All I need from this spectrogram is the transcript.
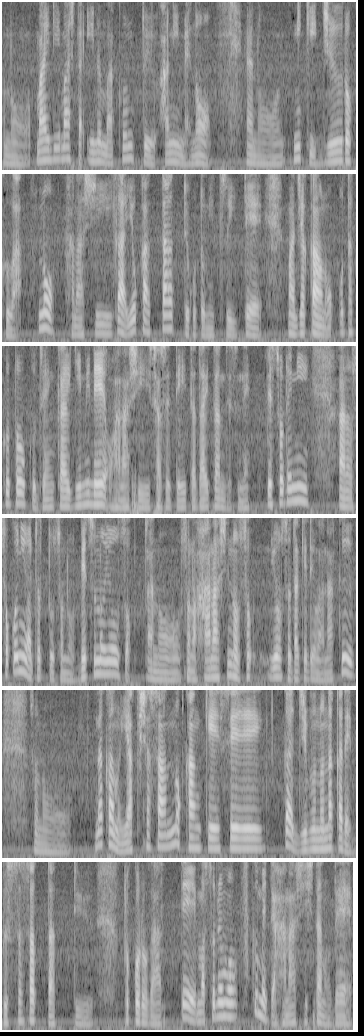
この、参りました犬間くんというアニメの、あの、2期16話の話が良かったってことについて、まあ、若干あのオタクトーク全開気味でお話しさせていただいたんですね。で、それに、あのそこにはちょっとその別の要素、あのその話の要素だけではなく、その中の役者さんの関係性が自分の中でぶっ刺さったっていうところがあって、まあ、それも含めて話したので、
